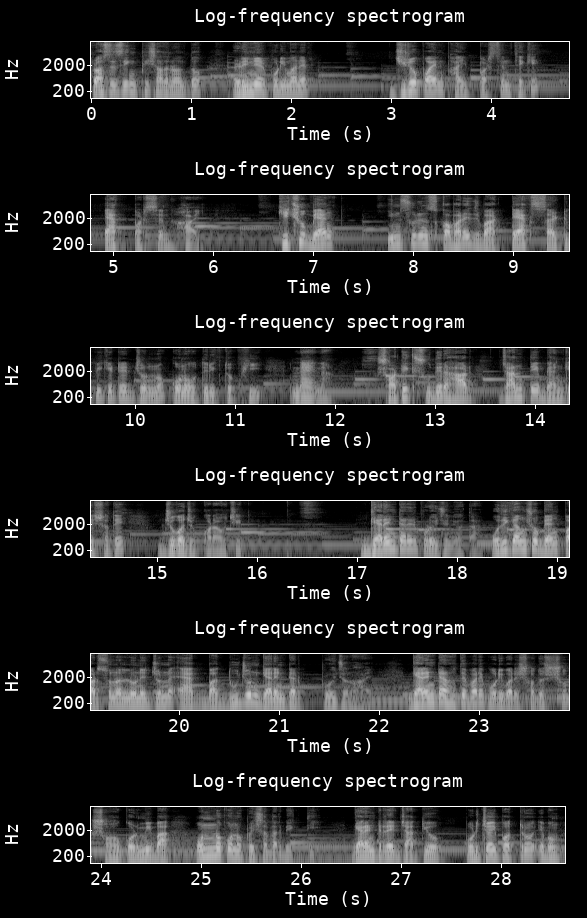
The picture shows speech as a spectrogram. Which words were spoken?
প্রসেসিং ফি সাধারণত ঋণের পরিমাণের জিরো পয়েন্ট ফাইভ পার্সেন্ট থেকে এক পার্সেন্ট হয়। কিছু ব্যাংক ইন্স্যুরেন্স কভারেজ বা ট্যাক্স সার্টিফিকেটের জন্য কোনো অতিরিক্ত ফি নেয় না। সঠিক সুদের হার জানতে ব্যাংকের সাথে যোগাযোগ করা উচিত। গ্যারেন্টারের প্রয়োজনীয়তা। অধিকাংশ ব্যাংক পার্সোনাল লোনের জন্য এক বা দুজন গ্যারেন্টার প্রয়োজন হয়। গ্যারেন্টার হতে পারে পরিবারের সদস্য, সহকর্মী বা অন্য কোনো পেশাদার ব্যক্তি। গ্যারেন্টারের জাতীয় পরিচয়পত্র এবং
